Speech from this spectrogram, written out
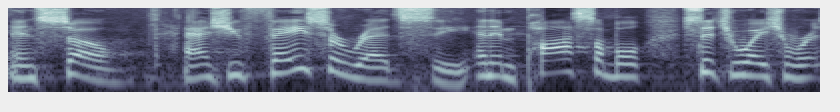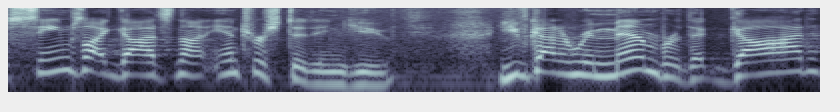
And so, as you face a Red Sea, an impossible situation where it seems like God's not interested in you, you've got to remember that God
